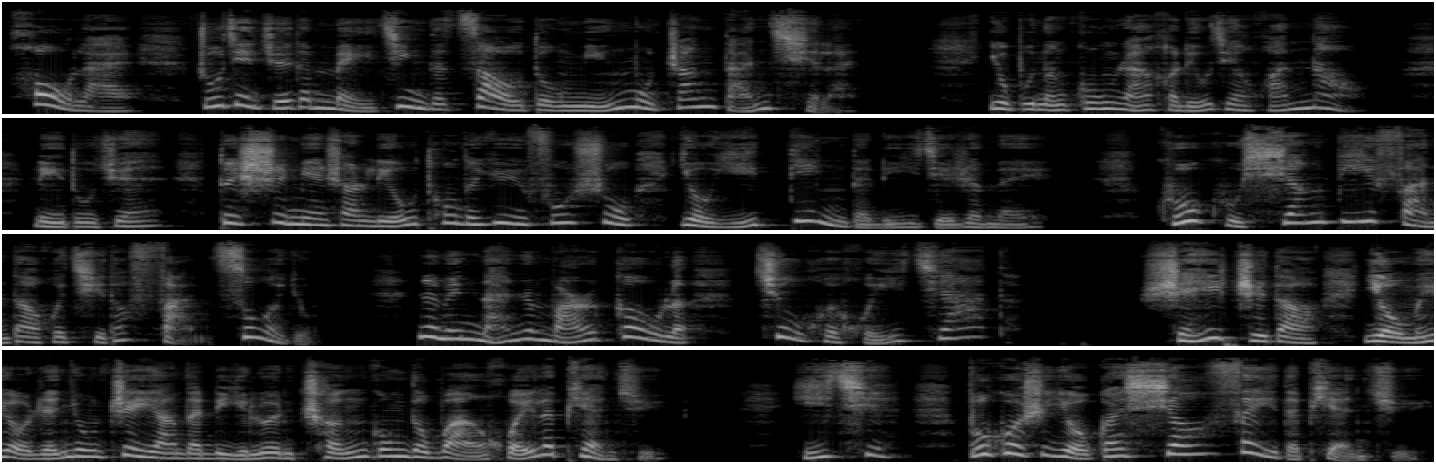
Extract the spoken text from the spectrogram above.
后来逐渐觉得美静的躁动明目张胆起来，又不能公然和刘建华闹。李杜鹃对市面上流通的御夫术有一定的理解，认为苦苦相逼反倒会起到反作用，认为男人玩够了就会回家的。谁知道有没有人用这样的理论成功的挽回了骗局？一切不过是有关消费的骗局。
